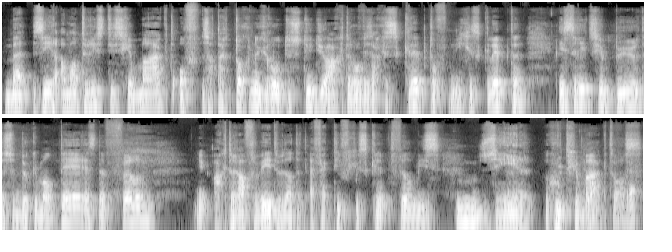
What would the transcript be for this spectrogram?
met zeer amateuristisch gemaakt? Of zat daar toch een grote studio achter? Of is dat gescript of niet gescript? En is er iets gebeurd? Is het een documentaire? Is het een film? Nu, achteraf weten we dat het effectief gescript filmisch zeer goed gemaakt was.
